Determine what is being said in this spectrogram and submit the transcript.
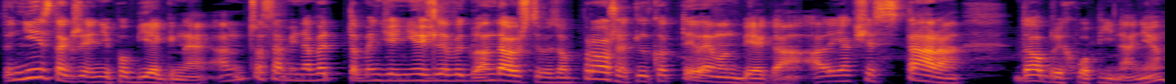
To nie jest tak, że ja nie pobiegnę, a czasami nawet to będzie nieźle wyglądało. Już sobie powiedzą, proszę, tylko tyłem on biega, ale jak się stara, dobry chłopina, nie?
